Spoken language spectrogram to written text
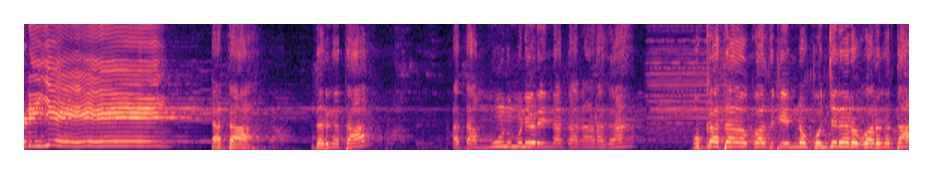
கொடியே தாத்தா இந்த இருங்க தா. அத்தா மூணு மணி வரையும் தாத்தா நாடகம். உட்காத்தா உட்காந்துட்டு இன்னும் கொஞ்ச நேரம் உட்காருங்க தா.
